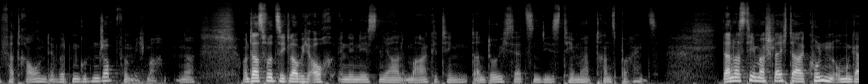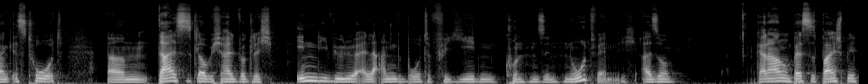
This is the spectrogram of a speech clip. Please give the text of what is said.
vertrauen, der wird einen guten Job für mich machen. Ne? Und das wird sich, glaube ich, auch in den nächsten Jahren im Marketing dann durchsetzen, dieses Thema Transparenz. Dann das Thema schlechter Kundenumgang ist tot. Ähm, da ist es, glaube ich, halt wirklich individuelle Angebote für jeden Kunden sind notwendig. Also, keine Ahnung, bestes Beispiel.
